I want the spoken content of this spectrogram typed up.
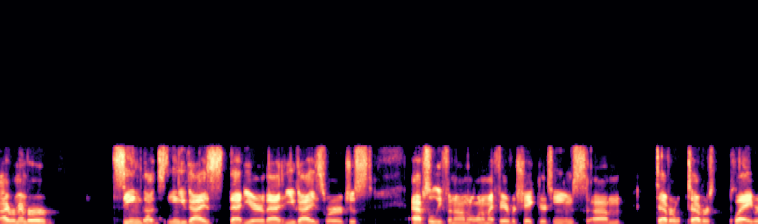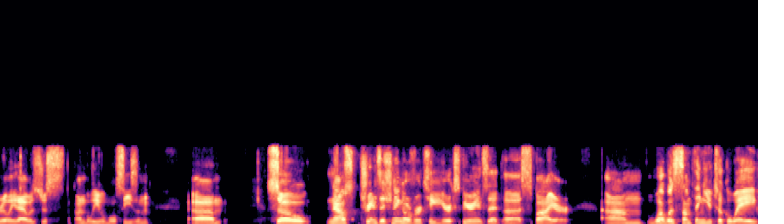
I remember seeing the seeing you guys that year. That you guys were just absolutely phenomenal. One of my favorite Shaker teams um, to ever to ever play. Really, that was just unbelievable season. Um, so now transitioning over to your experience at uh, Spire. Um, what was something you took away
